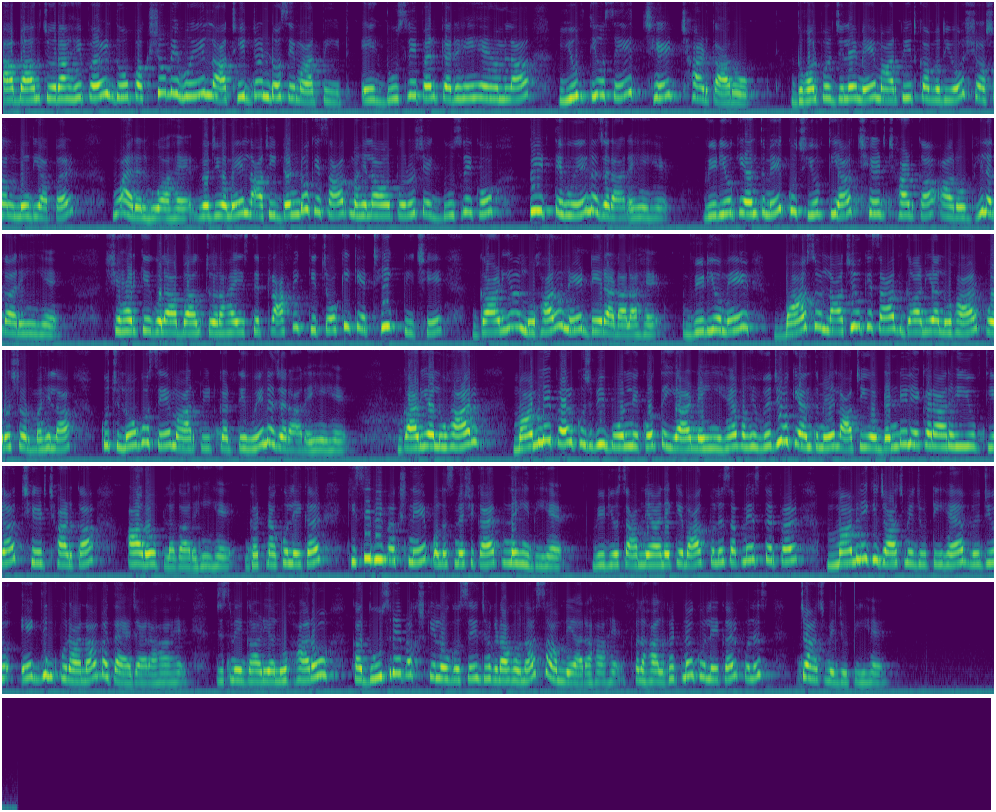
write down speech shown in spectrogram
बाग चौराहे पर दो पक्षों में हुए लाठी डंडों से मारपीट। एक दूसरे पर कर रहे हैं हमला, युवतियों से छेड़छाड़ का आरोप। धौलपुर ज़िले में मारपीट का वीडियो सोशल मीडिया पर वायरल हुआ है। वीडियो में लाठी डंडों के साथ महिला और पुरुष एक दूसरे को पीटते हुए नज़र आ रहे हैं। वीडियो के अंत में कुछ युवतियाँ छेड़छाड़ का आरोप भी लगा रही हैं। शहर के गुलाब बाग चौराहे स्थित ट्रैफ़िक की चौकी के ठीक पीछे गाड़ियाँ, लुहारों ने डेरा डाला है। वीडियो में बाँस और लाठियों के साथ गाड़ियाँ, लुहार, पुरुष और महिला कुछ लोगों से मारपीट करते हुए नज़र आ रहे हैं। गाड़िया लुहार, मामले पर कुछ भी बोलने को तैयार नहीं है। वहीं वीडियो के अंत में लाठी और डंडे लेकर आ रही युवतियाँ छेड़छाड़ का आरोप लगा रही हैं। घटना को लेकर किसी भी पक्ष ने पुलिस में शिकायत नहीं दी है। वीडियो सामने आने के बाद पुलिस अपने स्तर पर मामले की जाँच में जुटी है। वीडियो एक दिन पुराना बताया जा रहा है, जिसमें गाड़िया लुहारों का दूसरे पक्ष के लोगों से झगड़ा होना सामने आ रहा है। फ़िलहाल घटना को लेकर पुलिस जाँच में जुटी है।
